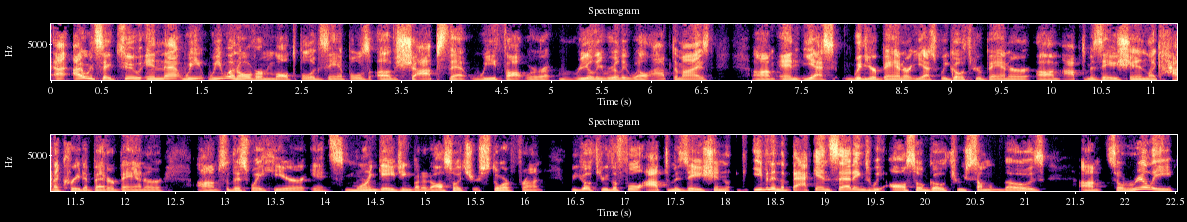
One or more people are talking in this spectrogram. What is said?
I, I would say too. In that we we went over multiple examples of shops that we thought were really really well optimized. Um, and yes, with your banner, yes, we go through banner um, optimization, like how to create a better banner. Um, so this way here, it's more engaging, but it also it's your storefront. We go through the full optimization, even in the back end settings. We also go through some of those. Um, so really,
